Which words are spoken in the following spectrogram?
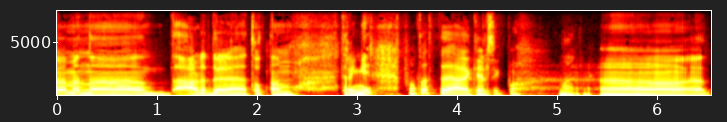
eh, men eh, er det det Tottenham trenger? på en måte? Det er jeg ikke helt sikker på. Nei. Uh, eh,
